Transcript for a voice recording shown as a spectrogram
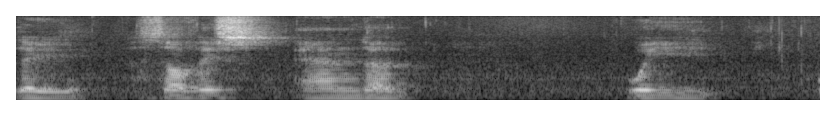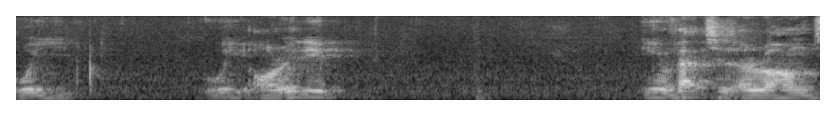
the service, and uh, we we we already invested around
